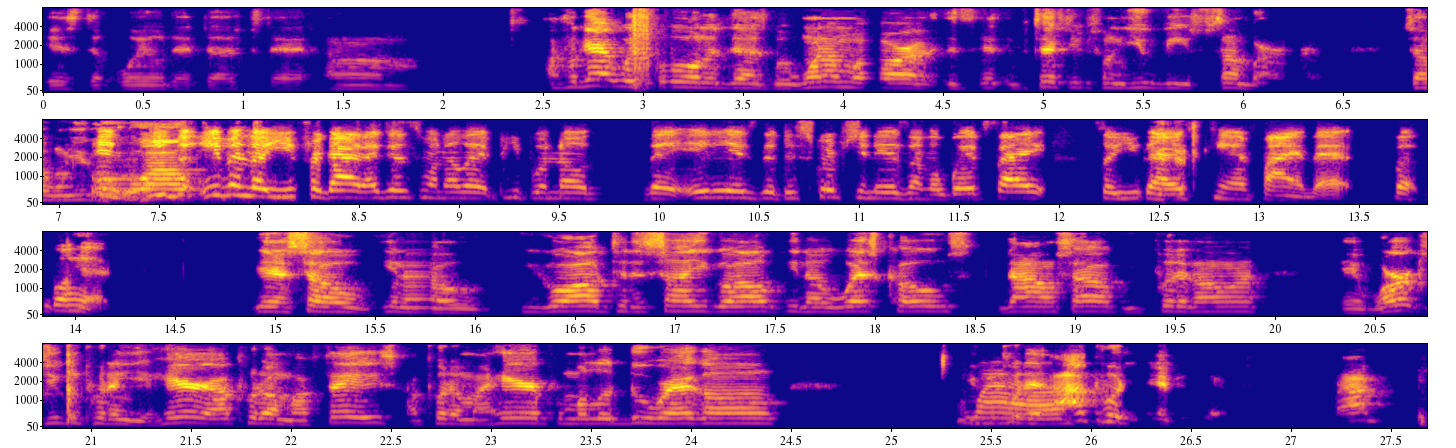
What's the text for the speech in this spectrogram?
is the oil that does that? Um, I forgot which oil it does, but one of them are it, protects you from UV sunburn. So when you go out, even, even though you forgot, I just want to let people know that it is the description is on the website, so you guys can find that. But go ahead. Yeah, so you know, you go out to the sun, you go out, you know, west coast, down south, you put it on. It works. You can put in your hair. I put on my face. I put in my hair. Put my little do rag on. You can put it. Wow. I put it everywhere. I,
